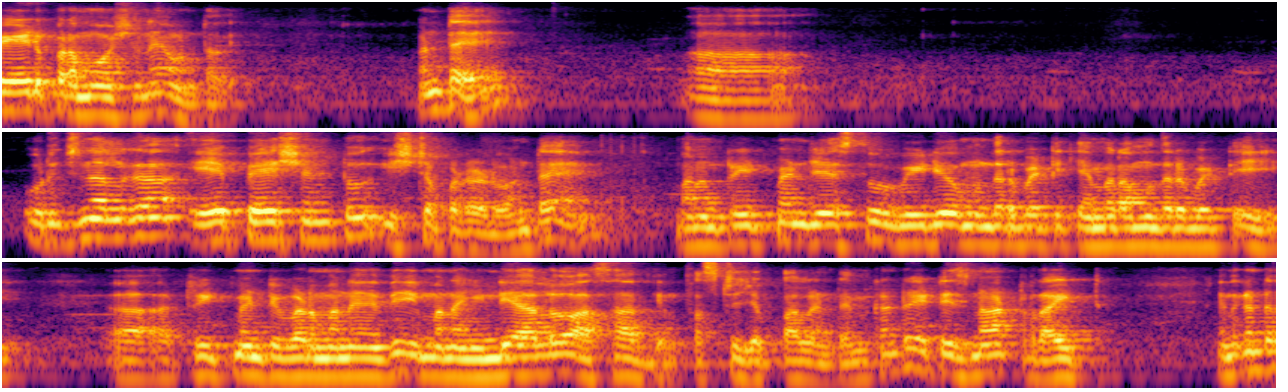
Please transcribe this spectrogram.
పెయిడ్ ప్రమోషనే ఉంటుంది. అంటే ఒరిజినల్గా ఏ పేషెంట్ ఇష్టపడాడు. అంటే మనం ట్రీట్మెంట్ చేస్తూ వీడియో ముందర పెట్టి కెమెరా ముందర పెట్టి ట్రీట్మెంట్ ఇవ్వడం అనేది మన ఇండియాలో అసాధ్యం. ఫస్ట్ చెప్పాలంటే. ఎందుకంటే ఇట్ ఈస్ నాట్ రైట్ ఎందుకంటే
